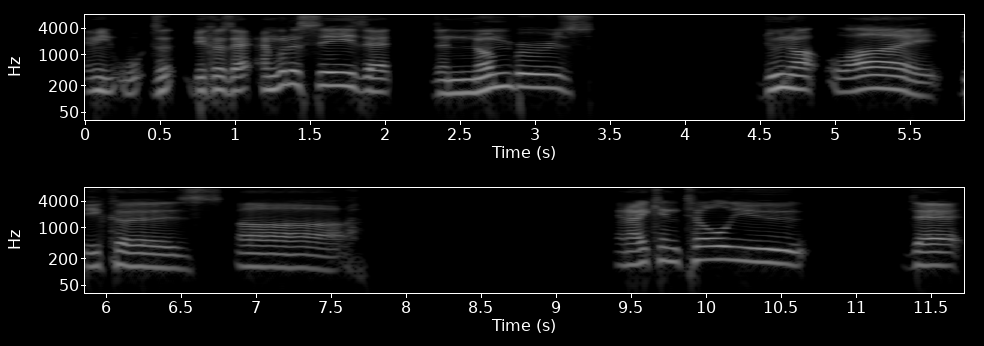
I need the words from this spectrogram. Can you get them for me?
I mean, the, because I, I'm going to say that the numbers do not lie because, uh, and I can tell you that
